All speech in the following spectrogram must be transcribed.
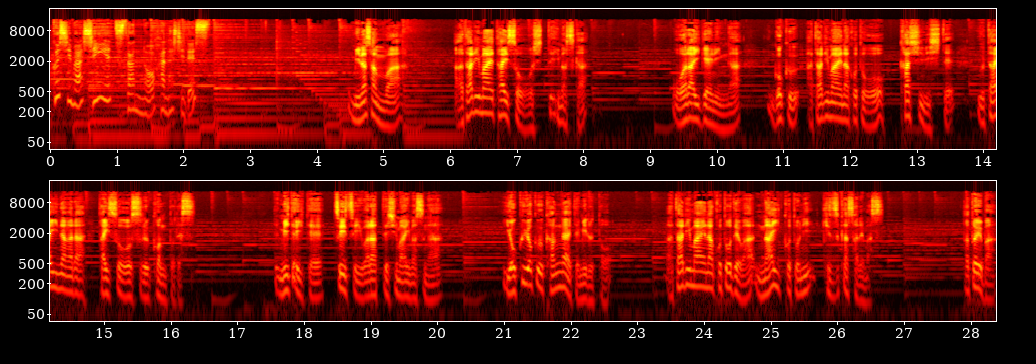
福島新越さんのお話です。皆さんは当たり前体操を知っていますか？お笑い芸人がごく当たり前なことを歌詞にして歌いながら体操をするコントです。見ていてついつい笑ってしまいますがよくよく考えてみると当たり前なことではないことに気づかされます。例えば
